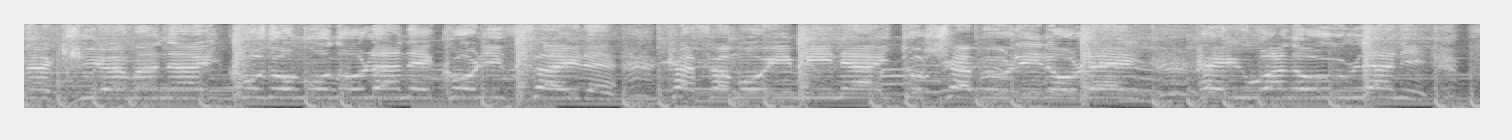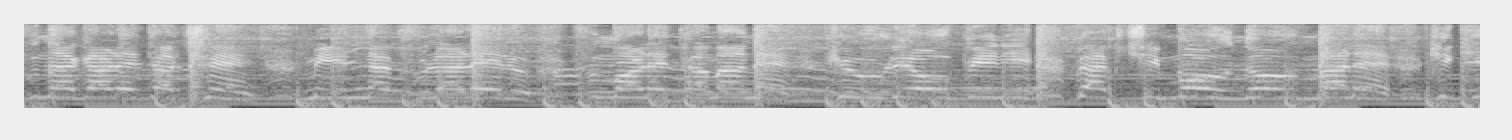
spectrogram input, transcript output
泣き止まない子供のラ猫にサイレン。傘も意味ない土砂降りのレイン。平和の裏に繋がれたチェーンみんな振られる。積まれたマネー給料日にバクチもうノーマネー。聞き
